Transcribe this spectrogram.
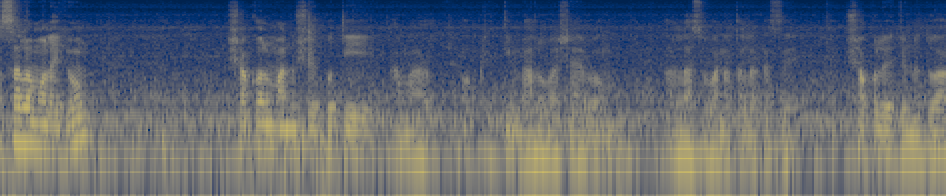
আসসালামু আলাইকুম। সকল মানুষের প্রতি আমার অকৃত্রিম ভালোবাসা এবং আল্লাহ সুবানা তাল্লার কাছে সকলের জন্য দোয়া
